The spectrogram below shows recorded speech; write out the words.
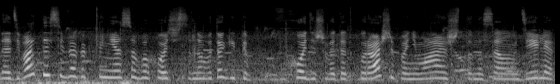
надевать на себя как-то не особо хочется, но в итоге ты входишь в этот кураж и понимаешь, что на самом деле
